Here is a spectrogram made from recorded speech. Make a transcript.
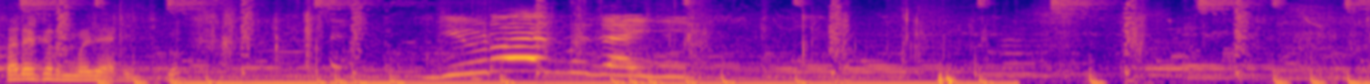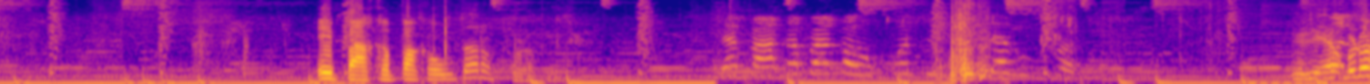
ખરેખર મજા આવી છે જીવડો આજ મજા આવી ગઈ. એ પાકા પાકા ઉતારો થોડો પાકા પાકા ઉપર લેબડો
